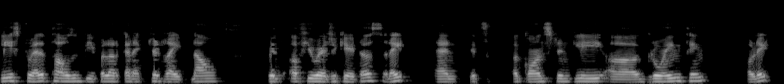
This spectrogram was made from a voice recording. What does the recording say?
at least 12,000 people are connected right now with a few educators, right? And it's a constantly uh, growing thing, all right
